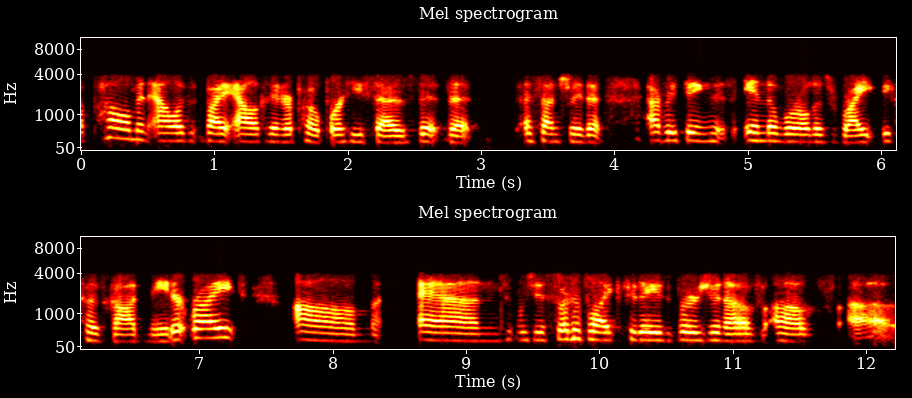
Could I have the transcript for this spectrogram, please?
a poem in Alex, by Alexander Pope where he says that that essentially that everything that's in the world is right because God made it right, um, and which is sort of like today's version of of uh,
